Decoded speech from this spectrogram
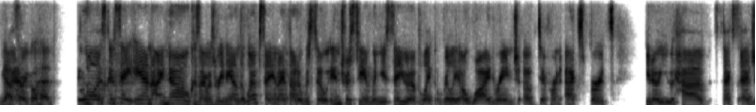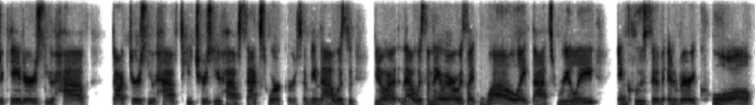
yeah, sorry, go ahead. well, I was going to say, and I know because I was reading on the website and I thought it was so interesting when you say you have like really a wide range of different experts. You know, you have sex educators, you have doctors, you have teachers, you have sex workers. I mean, that was, you know, that was something where I was like, whoa, like that's really inclusive and very cool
